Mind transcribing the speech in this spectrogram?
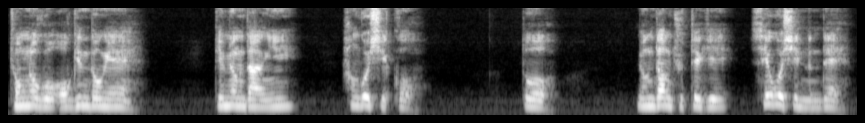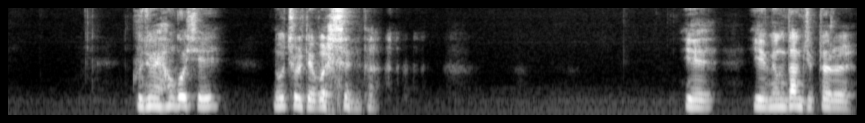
종로구 옥인동에 대명당이 한 곳이 있고 또 명당 주택이 세 곳이 있는데 그 중에 한 곳이 노출돼 버렸습니다. 예, 이 명당 집들을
